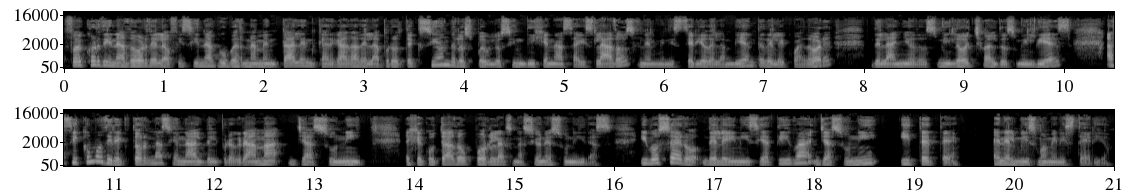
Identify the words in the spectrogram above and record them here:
Fue coordinador de la oficina gubernamental encargada de la protección de los pueblos indígenas aislados en el Ministerio del Ambiente del Ecuador del año 2008 al 2010, así como director nacional del programa Yasuní, ejecutado por las Naciones Unidas, y vocero de la iniciativa Yasuní ITT en el mismo ministerio.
